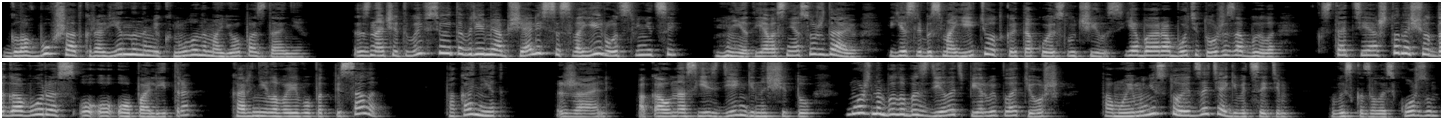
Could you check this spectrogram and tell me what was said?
Главбухша откровенно намекнула на мое опоздание. «Значит, вы все это время общались со своей родственницей?» «Нет, я вас не осуждаю. Если бы с моей теткой такое случилось, я бы о работе тоже забыла. Кстати, а что насчет договора с ООО «Палитра»? Корнилова его подписала?» «Пока нет». «Жаль. Пока у нас есть деньги на счету, можно было бы сделать первый платеж. По-моему, не стоит затягивать с этим», — высказалась Корзун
